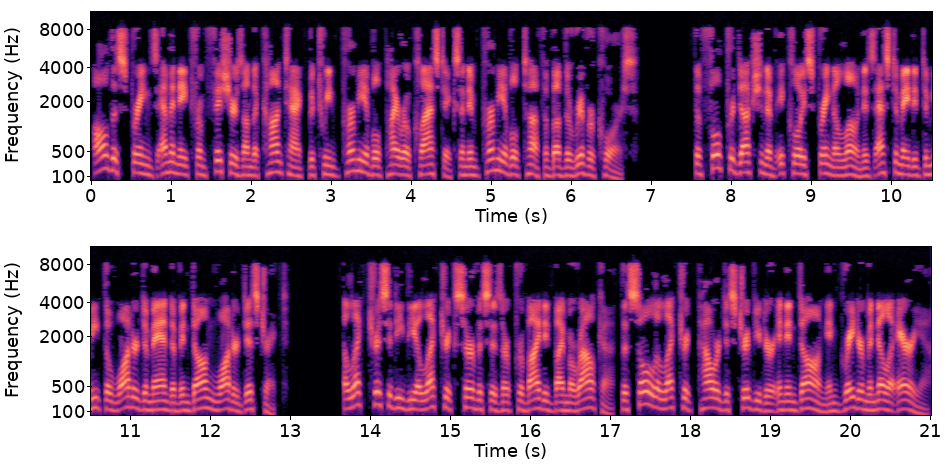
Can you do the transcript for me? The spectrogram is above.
All the springs emanate from fissures on the contact between permeable pyroclastics and impermeable tuff above the river course. The full production of Ikloy Spring alone is estimated to meet the water demand of Indang Water District. Electricity The electric services are provided by Meralco, the sole electric power distributor in Indang and Greater Manila area.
